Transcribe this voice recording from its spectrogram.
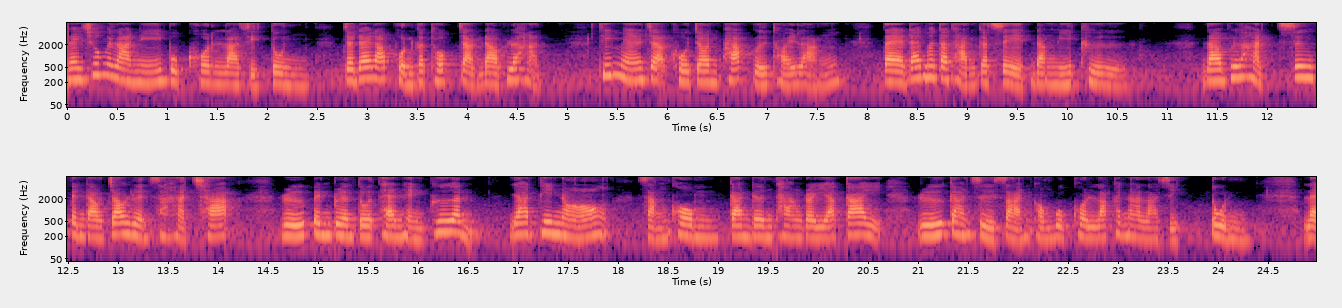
ในช่วงเวลานี้บุคคลราศีตุลจะได้รับผลกระทบจากดาวพฤหัส ที่แม้จะโคจรพักหรือถอยหลัง แต่ได้มาตรฐานเกษตรดังนี้คือ ดาวพฤหัสซึ่งเป็นดาวเจ้าเรือนสหัชชะ หรือเป็นเรือนตัวแทนแห่งเพื่อน ญาติพี่น้อง สังคม การเดินทางระยะใกล้ หรือการสื่อสารของบุคคลลัคนาราศีตุลและ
